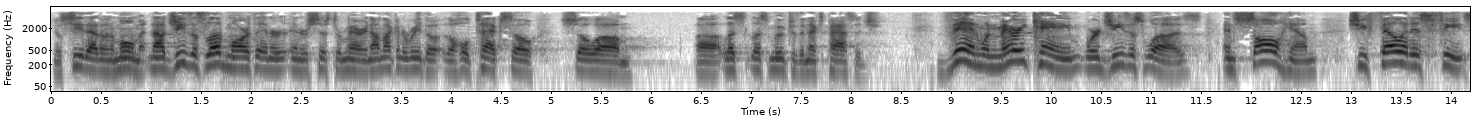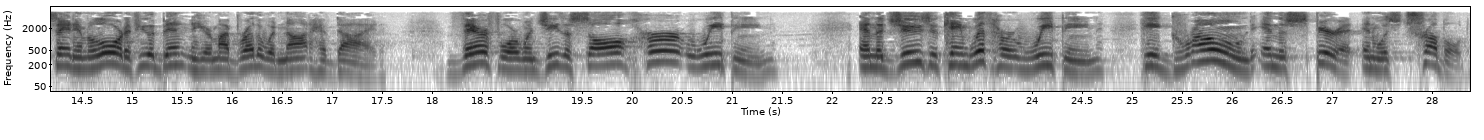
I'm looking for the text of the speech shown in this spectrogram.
You'll see that in a moment. Now, Jesus loved Martha and her, and her sister Mary. Now, I'm not going to read the, the whole text, so, so um, uh, let's, let's move to the next passage. Then, when Mary came where Jesus was and saw him, she fell at his feet, saying to him, Lord, if you had been here, my brother would not have died. Therefore, when Jesus saw her weeping, and the Jews who came with her weeping, he groaned in the spirit and was troubled.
